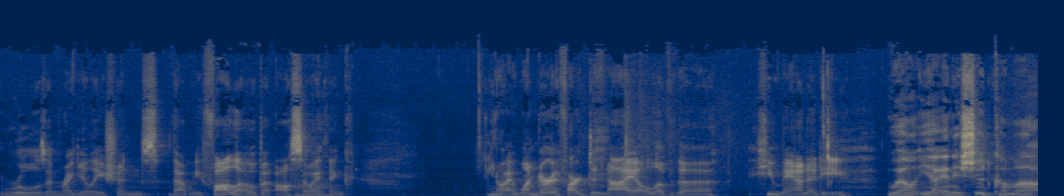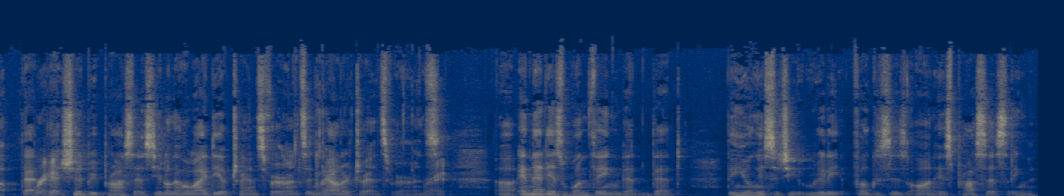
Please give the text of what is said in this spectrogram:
rules and regulations that we follow but also i uh-huh. think you know i wonder if our denial of the humanity Well, yeah, and it should come up. That Right. that should be processed. You know, the whole idea of transference and Right. countertransference. Right. Uh, and that is one thing that that the Jung Institute really focuses on is processing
